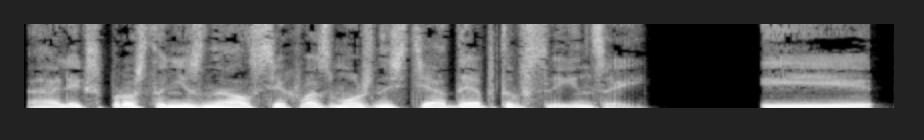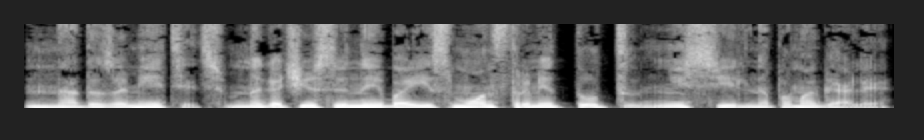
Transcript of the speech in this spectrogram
Алекс просто не знал всех возможностей адептов с линзой. И, надо заметить, многочисленные бои с монстрами тут не сильно помогали.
